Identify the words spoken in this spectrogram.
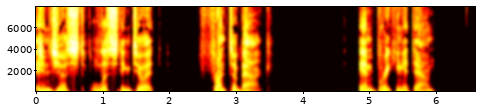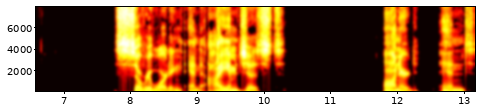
and just listening to it front to back and breaking it down. So rewarding. And I am just honored and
